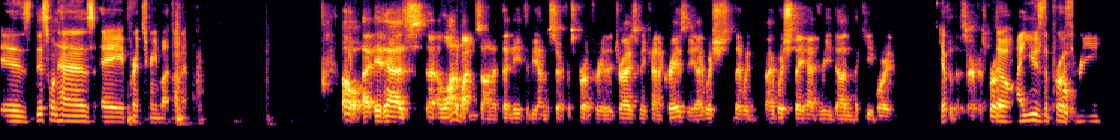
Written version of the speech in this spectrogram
is this one has a print screen button on it Oh, uh, it has a a lot of buttons on it that need to be on the Surface Pro 3. That drives me kind of crazy. I wish they would. I wish they had redone the keyboard Yep. for the Surface Pro. so i use the pro Oh. 3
